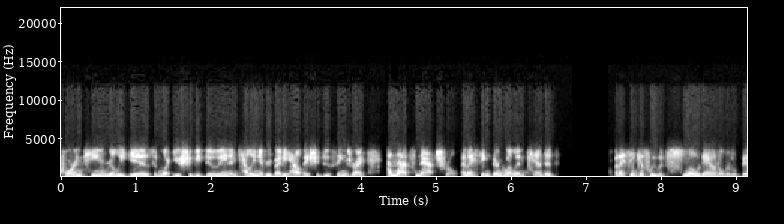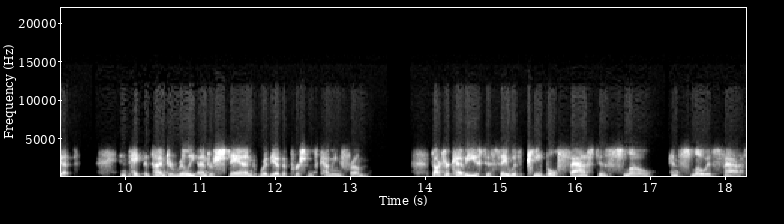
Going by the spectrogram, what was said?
quarantine really is and what you should be doing and telling everybody how they should do things right. And that's natural. And I think they're well intended. But I think if we would slow down a little bit and take the time to really understand where the other person's coming from. Dr. Covey used to say, with people, fast is slow and slow is fast.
